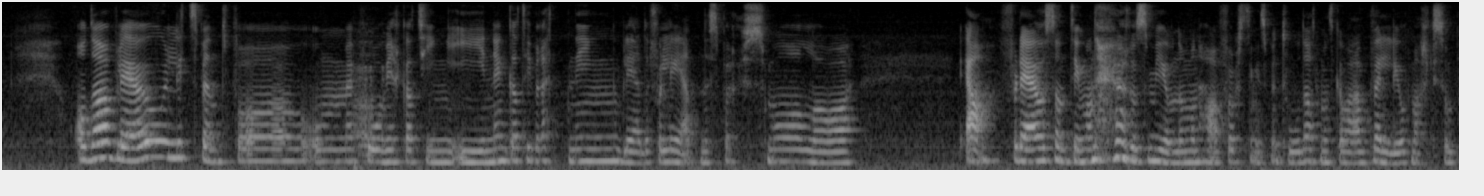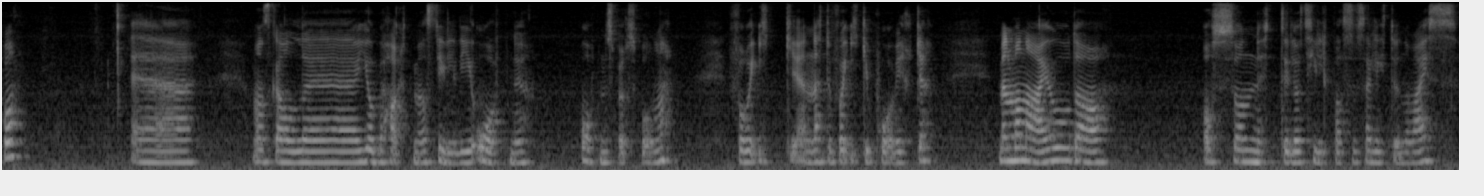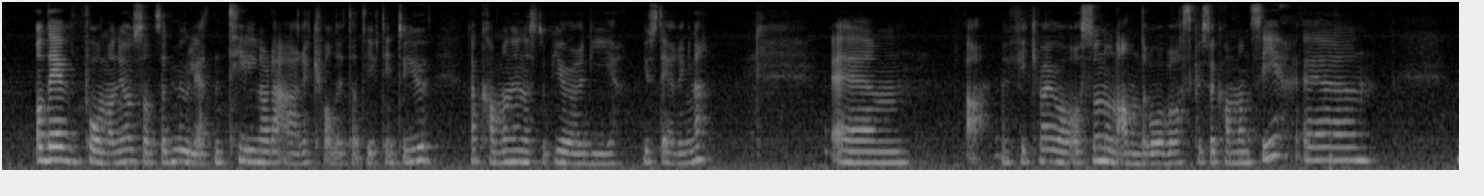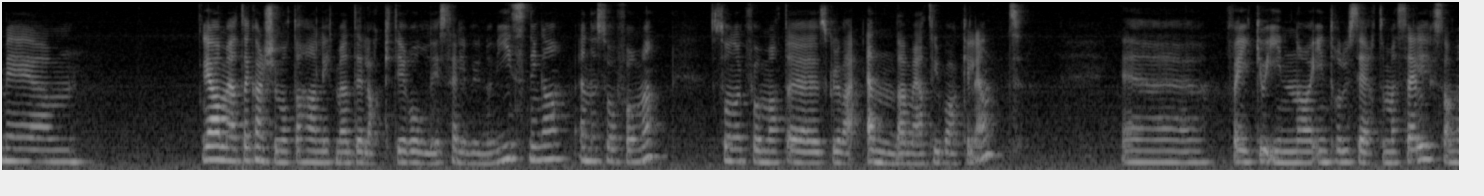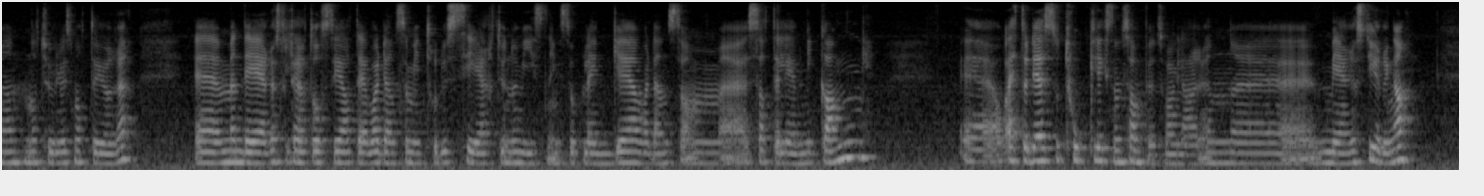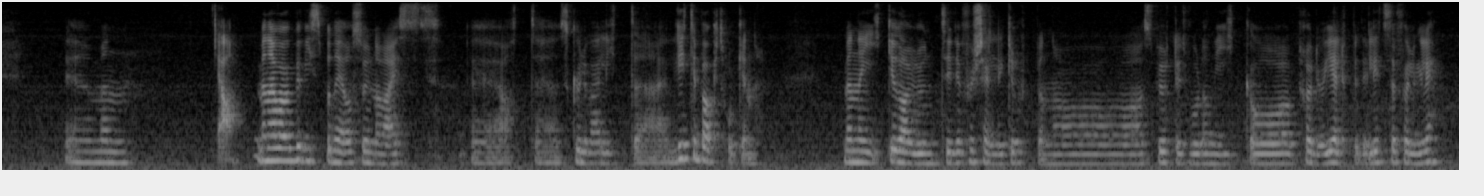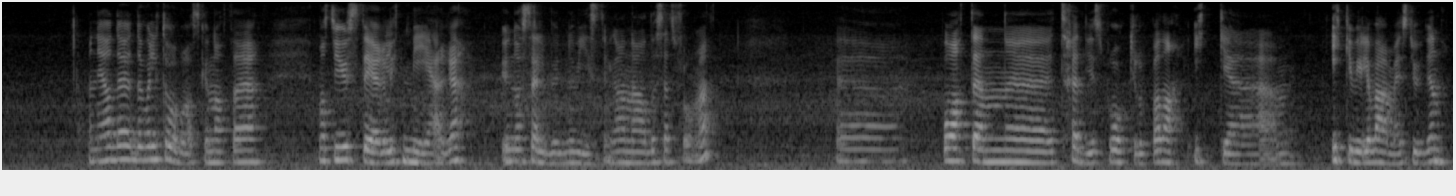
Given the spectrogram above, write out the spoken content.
Og da ble jeg jo litt spent på om jeg påvirka ting i negativ retning. Ble det for ledende spørsmål? Og ja, for det er jo sånne ting man hører så mye om når man har forskningsmetode, at man skal være veldig oppmerksom på. Eh, man skal eh, jobbe hardt med å stille de åpne, åpne spørsmålene. For å ikke, nettopp for å ikke påvirke. Men man er jo da også nødt til å tilpasse seg litt underveis. Og det får man jo sånn sett muligheten til når det er et kvalitativt intervju. Da kan man jo nettopp gjøre de justeringene. Um, ja, fikk meg jo også noen andre overraskelser, kan man si. Um, med ja, med at jeg kanskje måtte ha en litt mer delaktig rolle i selve undervisninga enn jeg så for meg. Så nok for meg at jeg skulle være enda mer tilbakelent. Eh, for jeg gikk jo inn og introduserte meg selv, som jeg naturligvis måtte gjøre. Eh, men det resulterte også i at jeg var den som introduserte undervisningsopplegget, var den som eh, satte eleven i gang. Og etter det så tok liksom samfunnsfaglæreren mer styringa. Men ja. Men jeg var jo bevisst på det også underveis. eh, At jeg skulle være litt, eh, litt tilbaketrukken. Men jeg gikk jo da rundt i de forskjellige gruppene og spurte litt hvordan det gikk, og prøvde å hjelpe dem litt, selvfølgelig. Men ja, det, det var litt overraskende at jeg måtte justere litt mer under selve undervisninga enn jeg hadde sett for meg. Eh, og at den tredje språkgruppa da ikke, ikke ville være med i studien.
